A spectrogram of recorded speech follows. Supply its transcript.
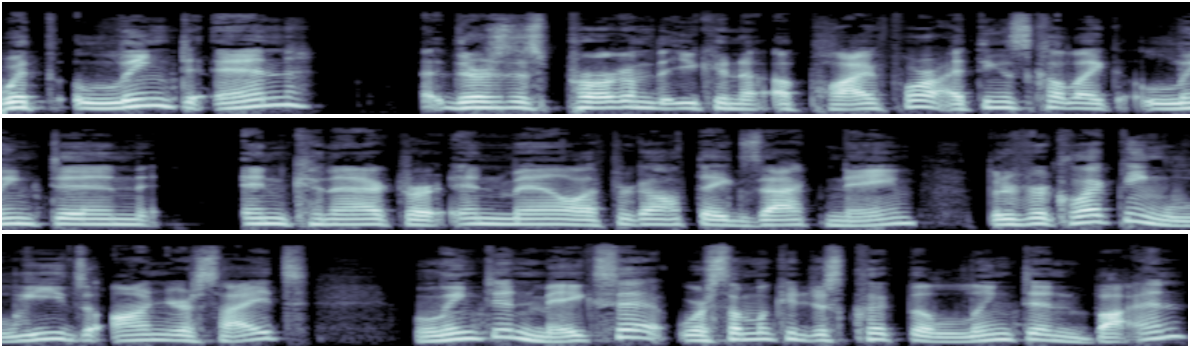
with LinkedIn, there's this program that you can apply for. I think it's called like LinkedIn InConnect or InMail. I forgot the exact name. But if you're collecting leads on your sites, LinkedIn makes it where someone can just click the LinkedIn button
